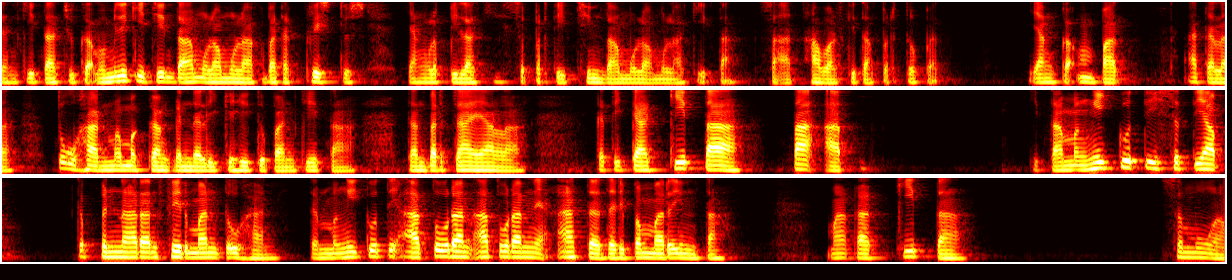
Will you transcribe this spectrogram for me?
dan kita juga memiliki cinta mula-mula kepada Kristus yang lebih lagi seperti cinta mula-mula kita saat awal kita bertobat. Yang keempat adalah Tuhan memegang kendali kehidupan kita dan percayalah ketika kita taat kita mengikuti setiap kebenaran firman Tuhan dan mengikuti aturan-aturan yang ada dari pemerintah maka kita semua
